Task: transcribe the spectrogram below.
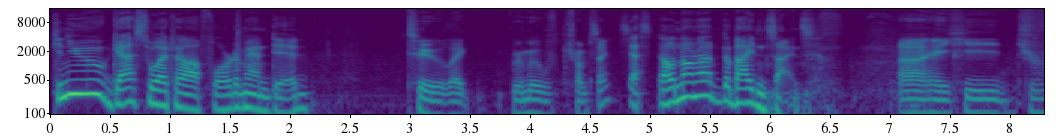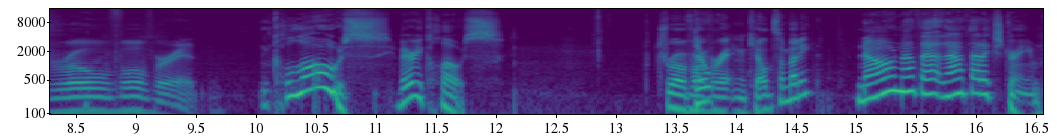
Can you guess what uh, Florida man did? To like remove Trump signs. Yes. Oh no, not the Biden signs. Uh, he drove over it. Close. Very close. Drove There- over it and killed somebody? No, not that. Not that extreme.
